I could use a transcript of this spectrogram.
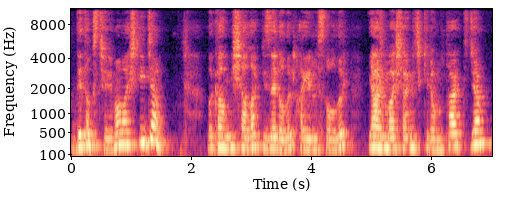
detoks çayıma başlayacağım. Bakalım inşallah güzel olur, hayırlısı olur. Yarın başlangıç kilomu tartacağım.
